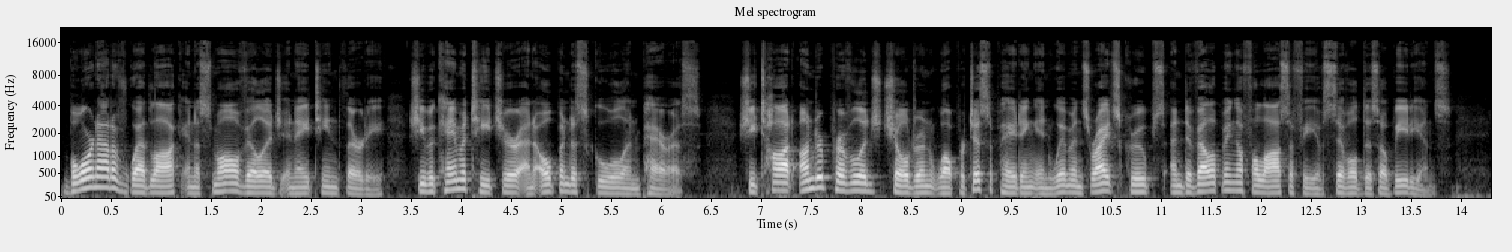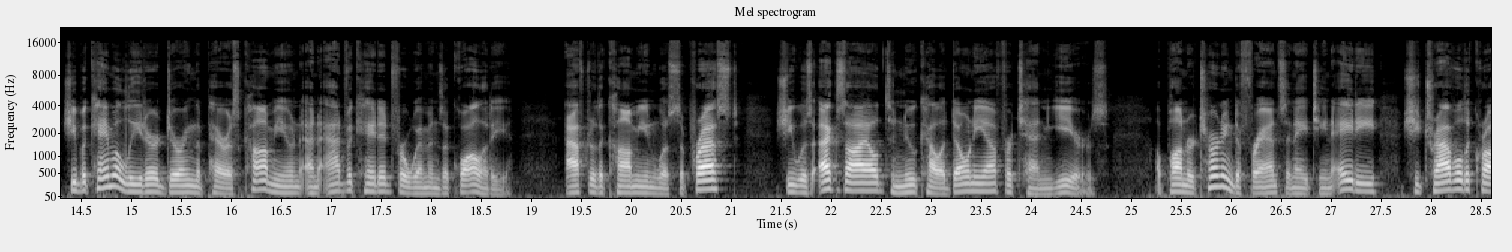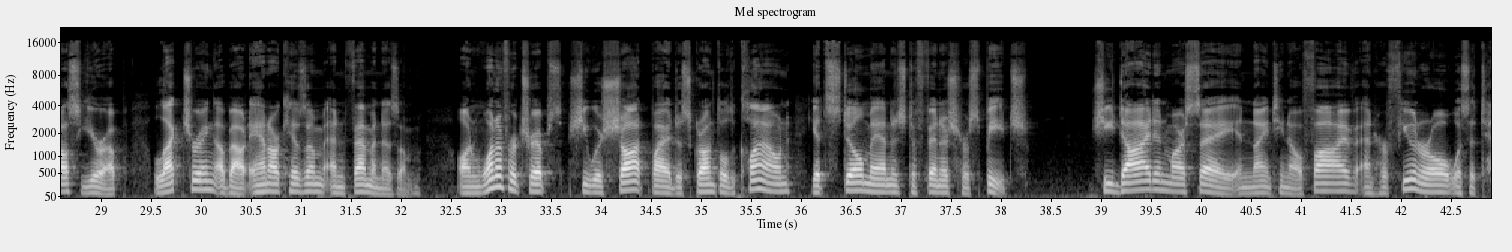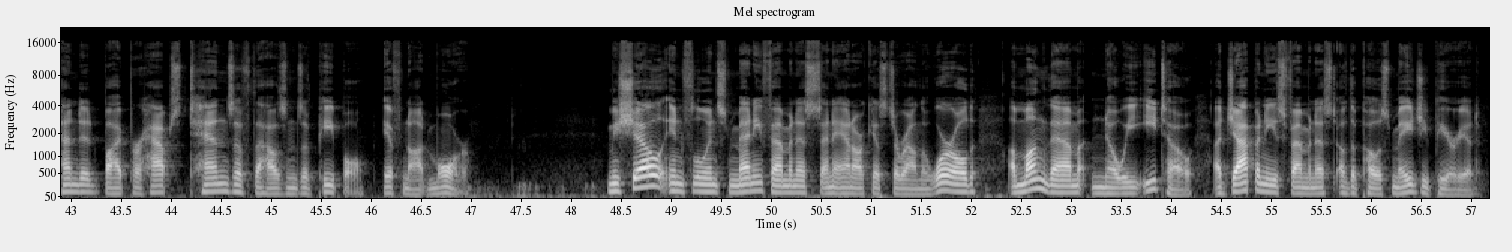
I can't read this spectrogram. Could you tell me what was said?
Born out of wedlock in a small village in 1830, she became a teacher and opened a school in Paris. She taught underprivileged children while participating in women's rights groups and developing a philosophy of civil disobedience. She became a leader during the Paris Commune and advocated for women's equality. After the Commune was suppressed, she was exiled to New Caledonia for 10 years. Upon returning to France in 1880, she traveled across Europe lecturing about anarchism and feminism. On one of her trips, she was shot by a disgruntled clown, yet still managed to finish her speech. She died in Marseille in 1905, and her funeral was attended by perhaps tens of thousands of people, if not more. Michel influenced many feminists and anarchists around the world, among them Noe Ito, a Japanese feminist of the post Meiji period.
